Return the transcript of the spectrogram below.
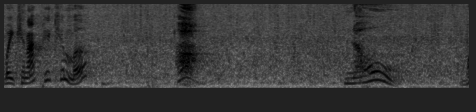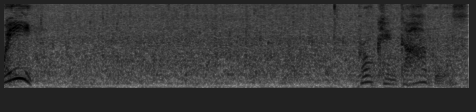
Wait, can I pick him up? no. Wait. Broken goggles.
